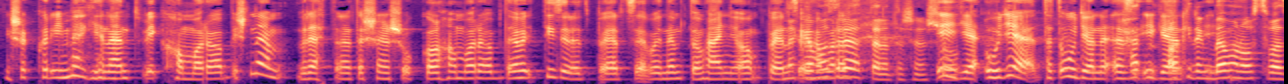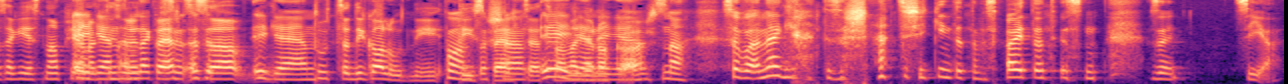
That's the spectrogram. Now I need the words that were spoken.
és akkor így megjelent még hamarabb, és nem rettenetesen sokkal hamarabb, de hogy 15 perccel, vagy nem tudom hány perccel Nekem hamarabb. az rettenetesen sok. Igen, ugye? Tehát ugyan, ez hát igen. akinek be van osztva az egész napjának igen, 15 perc, az, a, igen. tudsz addig aludni Pontosan. 10 percet, igen, ha nagyon igen. akarsz. Na, szóval megjelent ez a srác, és így kintettem az ajtót, és az, hogy szia,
